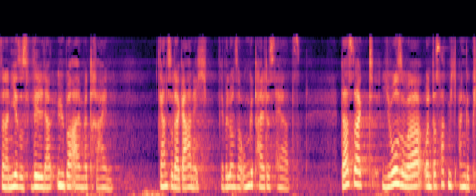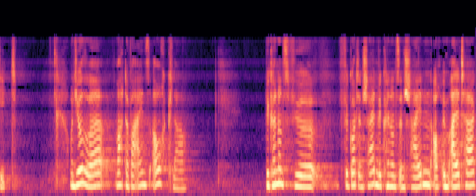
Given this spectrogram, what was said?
sondern Jesus will da überall mit rein. Ganz oder gar nicht. Er will unser ungeteiltes Herz. Das sagt Josua und das hat mich angepiekt. Und Josua macht aber eins auch klar. Wir können uns für, für Gott entscheiden. Wir können uns entscheiden, auch im Alltag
